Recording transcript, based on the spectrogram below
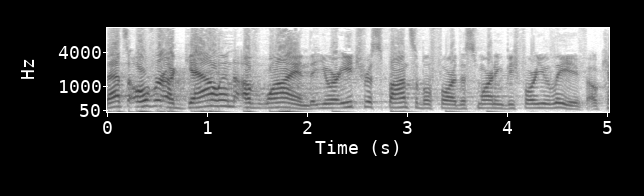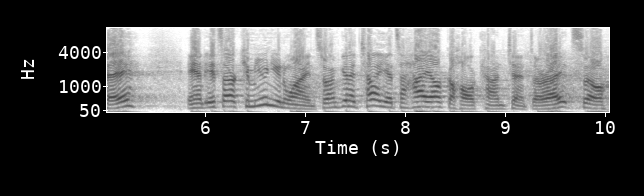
That's over a gallon of wine that you are each responsible for this morning before you leave, okay? And it's our communion wine, so I'm going to tell you it's a high alcohol content, all right? So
